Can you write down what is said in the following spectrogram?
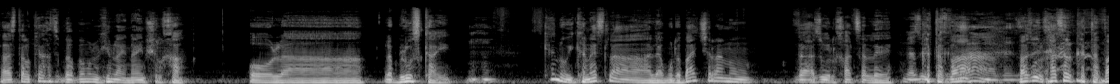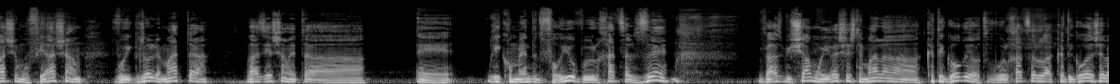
ואז אתה לוקח את זה בהרבה מקרים לעיניים שלך, או ל blue sky. כן, הוא ייכנס לעמוד הבית שלנו, ואז הוא ילחץ על אה, ואז כתבה, וזה- ואז הוא ילחץ על כתבה שמופיעה שם, והוא יגלול למטה, ואז יש שם את ה... recommended for you, והוא ילחץ על זה, ואז משם הוא יראה שיש למעלה קטגוריות והוא ילחץ על הקטגוריה של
